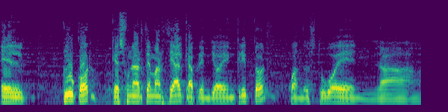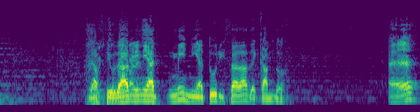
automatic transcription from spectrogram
el Clucor, que es un arte marcial que aprendió en Krypton cuando estuvo en la la ciudad minia- miniaturizada de Kandor. ¿Eh?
